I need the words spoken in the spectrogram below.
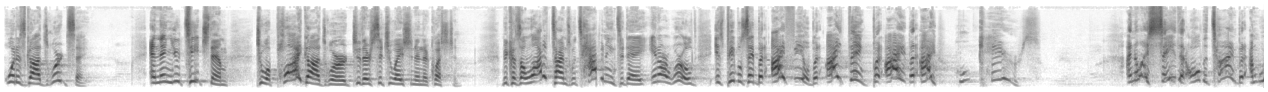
what does God's word say? And then you teach them to apply God's word to their situation and their question. Because a lot of times, what's happening today in our world is people say, But I feel, but I think, but I, but I. Who cares? I know I say that all the time, but I'm, we're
